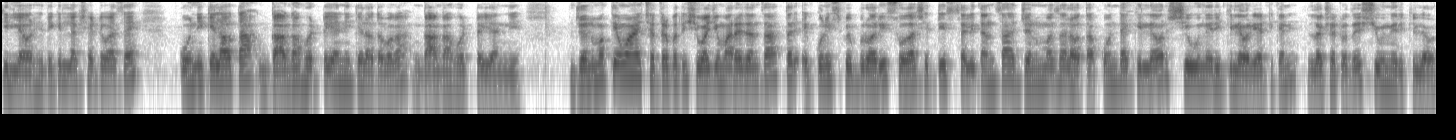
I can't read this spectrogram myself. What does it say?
किल्ल्यावर. हे देखील लक्षात ठेवायचं आहे. कोणी केला होता? गागाभट्ट यांनी केला होता. बघा गागाभट्ट यांनी. जन्म केव्हा आहे छत्रपती शिवाजी महाराजांचा? तर एकोणीस फेब्रुवारी सोळाशे तीस साली त्यांचा जन्म झाला होता. कोणत्या किल्ल्यावर? शिवनेरी किल्ल्यावर. या ठिकाणी लक्षात ठेवायचं शिवनेरी किल्ल्यावर.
